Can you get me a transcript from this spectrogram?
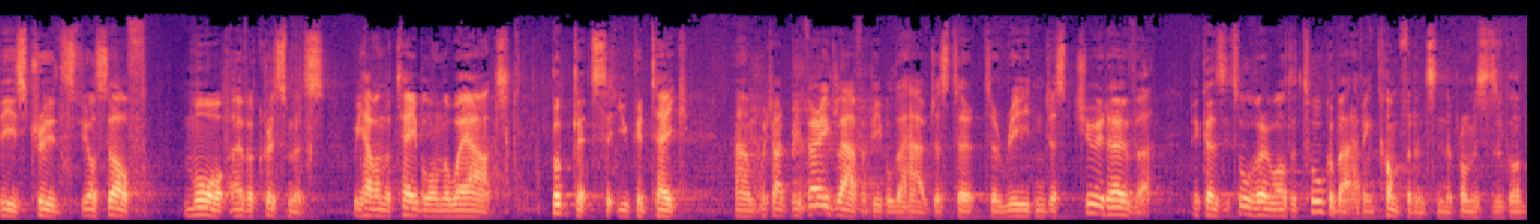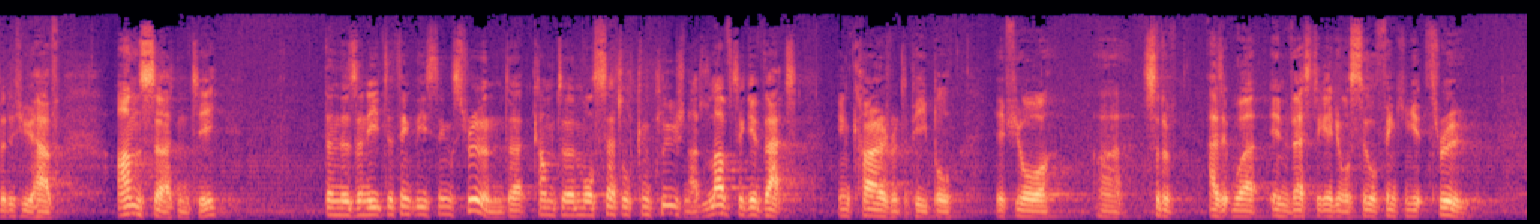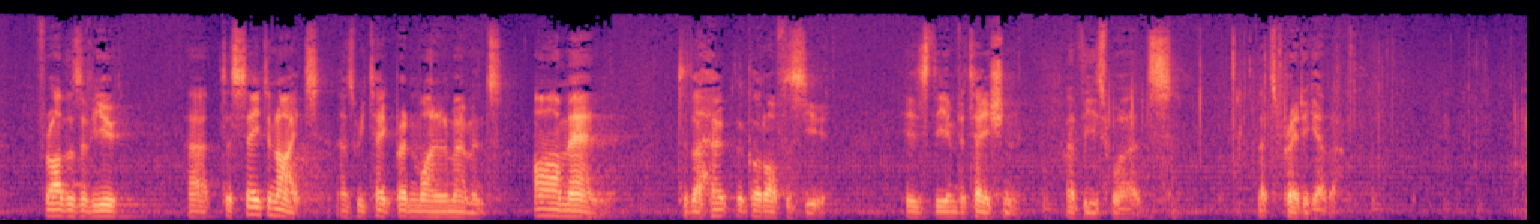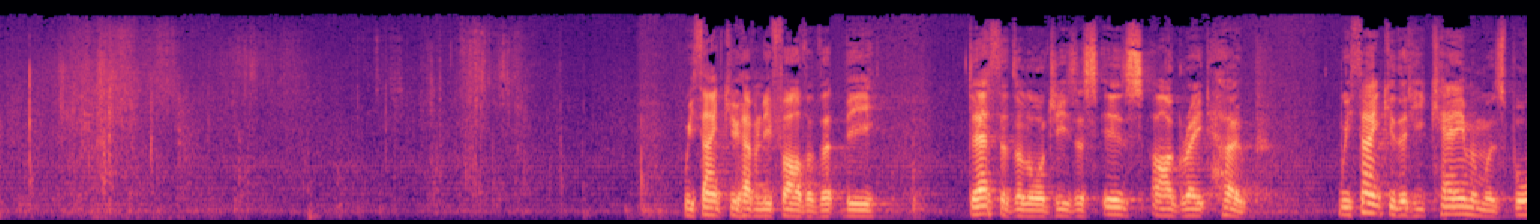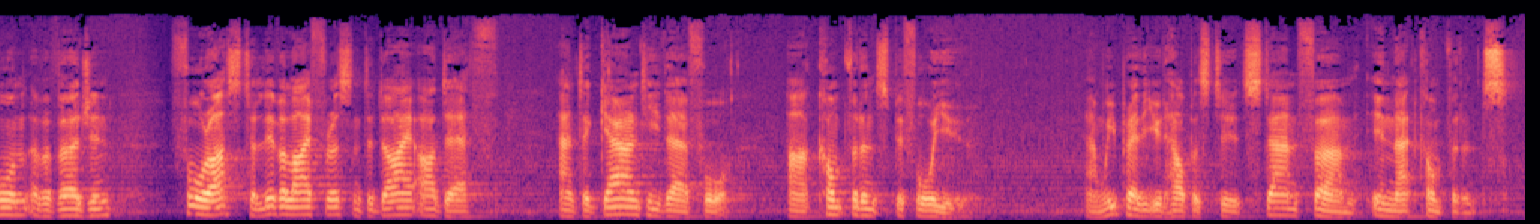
these truths for yourself more over Christmas. We have on the table on the way out booklets that you could take, um, which I'd be very glad for people to have, just to, to read and just chew it over, because it's all very well to talk about having confidence in the promises of God, but if you have uncertainty, then there's a need to think these things through and uh, come to a more settled conclusion. I'd love to give that encouragement to people if you're uh, sort of, as it were, investigating or still thinking it through. For others of you, uh, to say tonight, as we take bread and wine in a moment, Amen to the hope that God offers you, is the invitation of these words. Let's pray together. We thank you, Heavenly Father, that the death of the Lord Jesus is our great hope. We thank you that he came and was born of a virgin for us, to live a life for us, and to die our death, and to guarantee, therefore, our confidence before you. And we pray that you'd help us to stand firm in that confidence,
